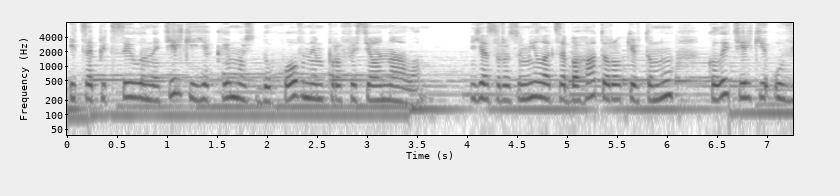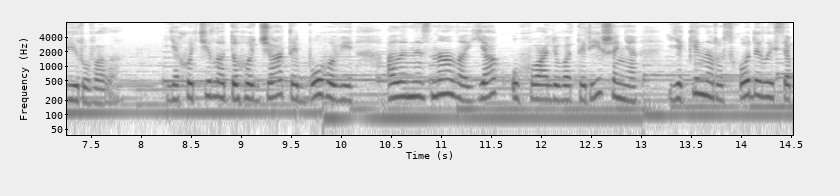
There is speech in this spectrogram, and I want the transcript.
і це під силу не тільки якимось духовним професіоналам. Я зрозуміла це багато років тому, коли тільки увірувала. Я хотіла догоджати Богові, але не знала, як ухвалювати рішення, які не розходилися б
